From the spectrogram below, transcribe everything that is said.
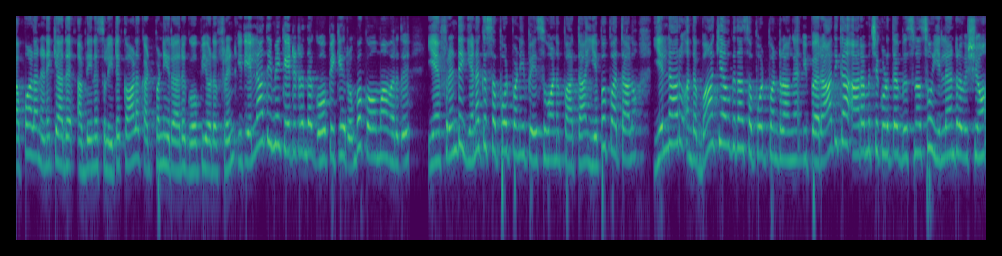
தப்பாலாம் நினைக்காத அப்படின்னு சொல்லிட்டு காலை கட் பண்ணிடுறாரு கோபியோட ஃப்ரெண்ட் இது எல்லாத்தையுமே கேட்டுட்டு இருந்த கோபிக்கு ரொம்ப கோவமா வருது. என் ஃப்ரெண்டு எனக்கு சப்போர்ட் பண்ணி பேசுவான்னு பார்த்தா எப்போ பார்த்தாலும் எல்லாரும் அந்த பாக்கியாவுக்கு தான் சப்போர்ட் பண்றாங்க. இப்போ ராதிகா ஆரம்பிச்சு கொடுத்த பிஸ்னஸும் இல்லைன்ற விஷயம்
